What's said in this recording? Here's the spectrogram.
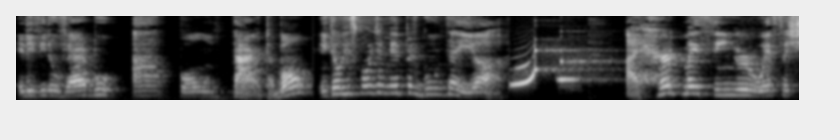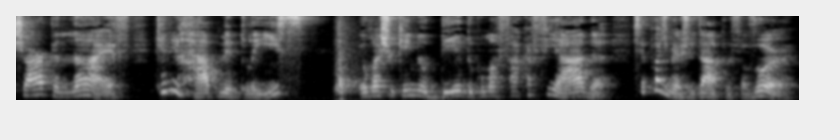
ele vira o verbo apontar, tá bom? Então responde a minha pergunta aí, ó. I hurt my finger with a sharpened knife. Can you help me, please? eu machuquei meu dedo com uma faca afiada. Você pode me ajudar, por favor?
